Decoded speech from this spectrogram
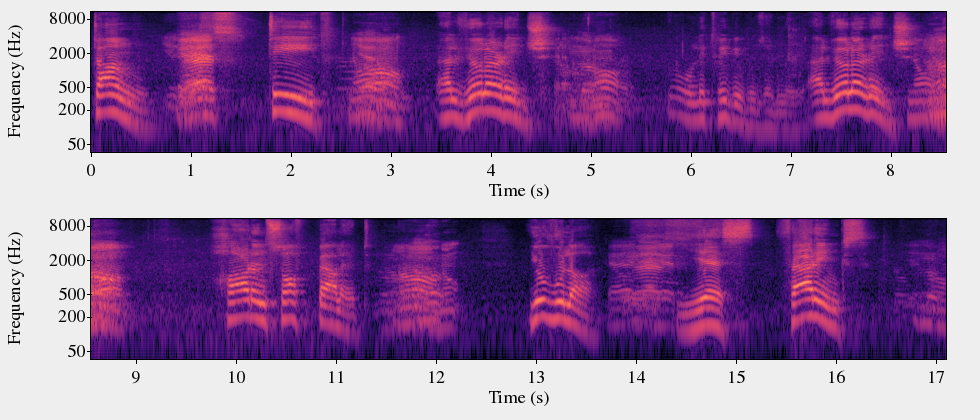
Tongue. Yes. Teeth. No. Alveolar ridge. No. Only three people said no. Alveolar ridge. No. Hard and soft palate. No. No. Uvula. Yes. Yes. Pharynx. No.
